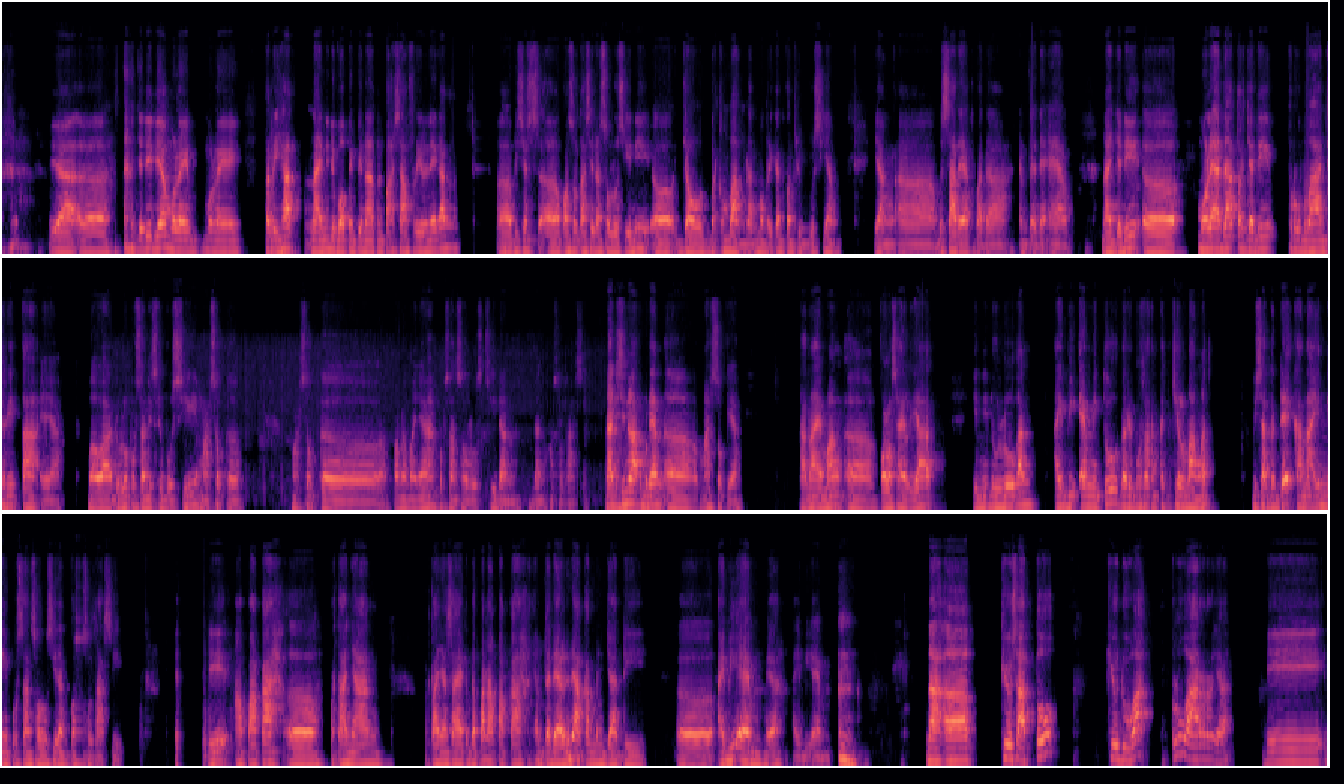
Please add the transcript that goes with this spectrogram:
ya eh, jadi dia mulai mulai terlihat nah ini di bawah pimpinan Pak Syafril ini kan bisnis uh, konsultasi dan solusi ini uh, jauh berkembang dan memberikan kontribusi yang yang besar ya kepada MTDL. Nah, jadi mulai ada terjadi perubahan cerita ya bahwa dulu perusahaan distribusi masuk ke masuk ke apa namanya perusahaan solusi dan dan konsultasi. Nah, di sinilah kemudian masuk ya karena emang kalau saya lihat ini dulu kan IBM itu dari perusahaan kecil banget bisa gede karena ini perusahaan solusi dan konsultasi. Jadi apakah eh, pertanyaan pertanyaan saya ke depan apakah MTDL ini akan menjadi eh, IBM ya IBM. nah eh, Q1 Q2 keluar ya di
